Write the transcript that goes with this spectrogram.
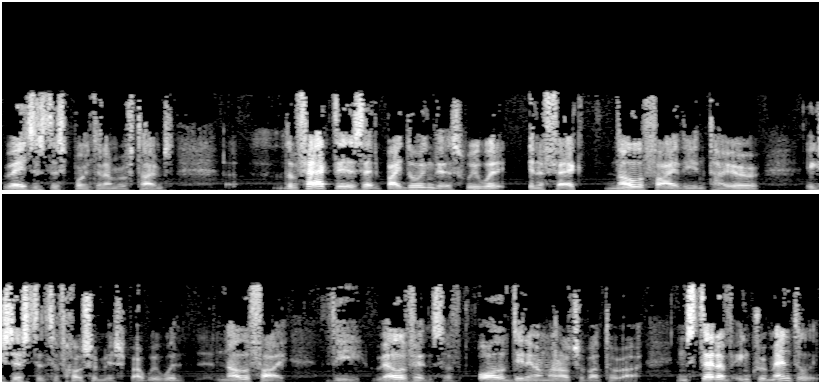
raises this point a number of times. The fact is that by doing this, we would, in effect, nullify the entire existence of Choshen Mishpat. We would nullify the relevance of all of Dinim Amanot Shabbat Torah instead of incrementally,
